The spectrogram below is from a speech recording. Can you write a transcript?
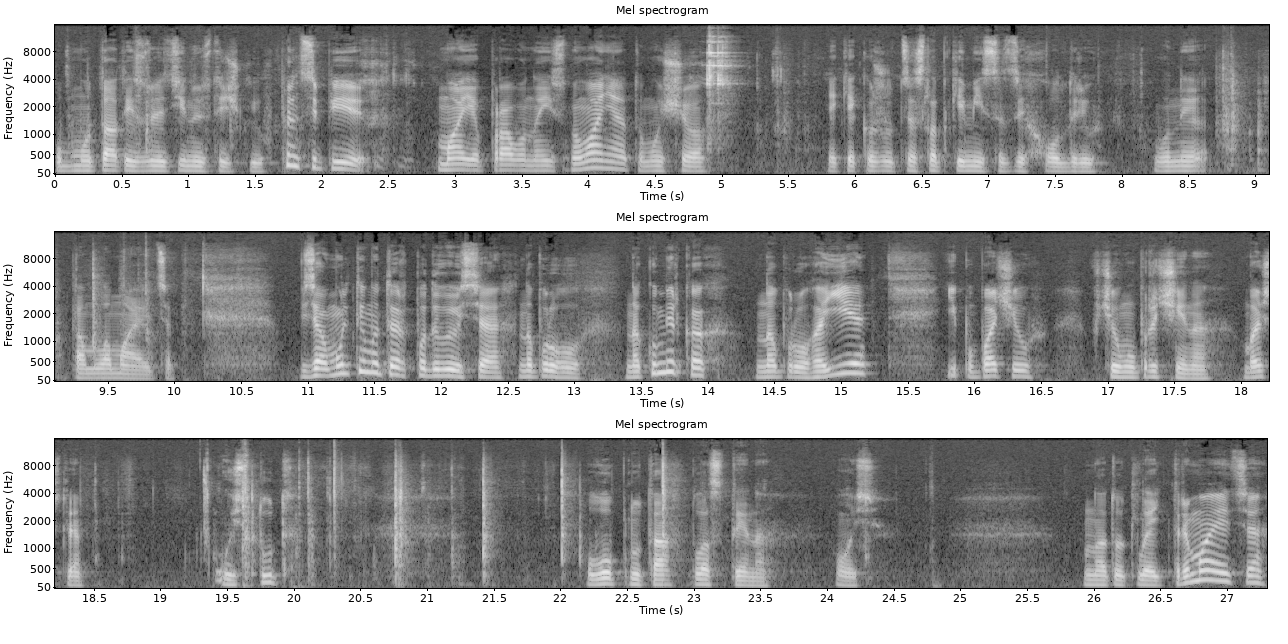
обмотати ізоляційною стрічкою. В принципі, має право на існування, тому що, як я кажу, це слабке місце цих холдерів. Вони там ламаються. Взяв мультиметр, подивився напругу на комірках, напруга є, і побачив, в чому причина. Бачите, ось тут лопнута пластина. Ось. Вона тут ледь тримається.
